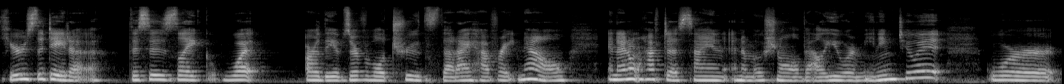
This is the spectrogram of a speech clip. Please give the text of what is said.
Here's the data. This is like what are the observable truths that I have right now. And I don't have to assign an emotional value or meaning to it or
